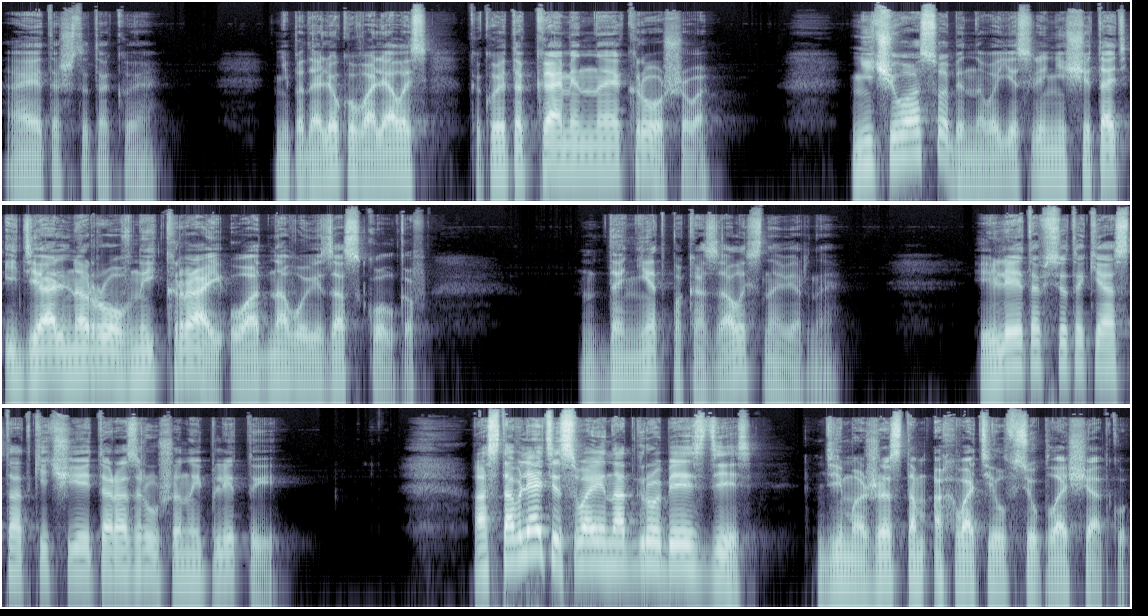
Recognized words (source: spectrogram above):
а это что такое? Неподалеку валялось какое-то каменное крошево. Ничего особенного, если не считать идеально ровный край у одного из осколков. Да нет, показалось, наверное. Или это все-таки остатки чьей-то разрушенной плиты? «Оставляйте свои надгробия здесь!» Дима жестом охватил всю площадку.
